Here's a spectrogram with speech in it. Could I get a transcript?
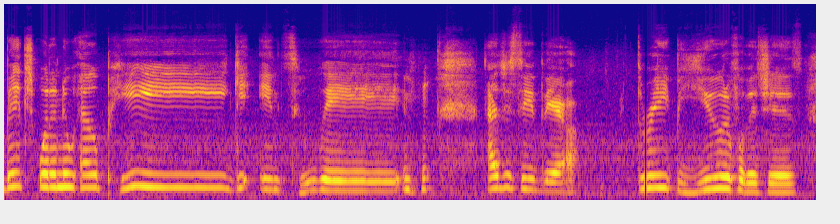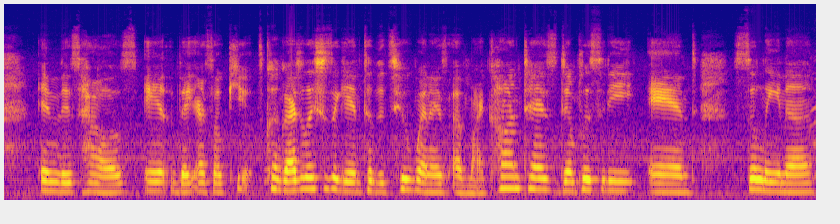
bitch, with a new LP. Get into it. As you see, there are three beautiful bitches in this house, and they are so cute. Congratulations again to the two winners of my contest, Dimplicity and Selina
